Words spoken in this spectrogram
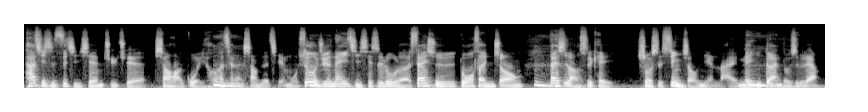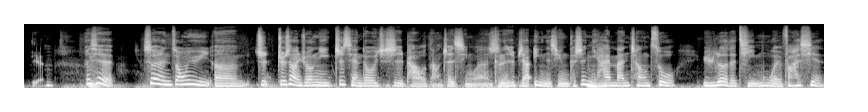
他其实自己先咀嚼、消化过以后，他才来上这节目。所以我觉得那一集其实录了三十多分钟，但是老师可以说是信手拈来，每一段都是亮点，而且。虽然宗玉，嗯、呃，就就像你说，你之前都一直是跑党政新闻，可能是比较硬的新闻，可是你还蛮常做娱乐的题目，我发现。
